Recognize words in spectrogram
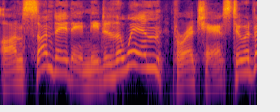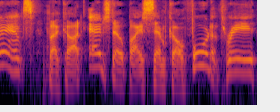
On Sunday, they needed the win for a chance to advance, but got edged out by Simcoe 4 to 3,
